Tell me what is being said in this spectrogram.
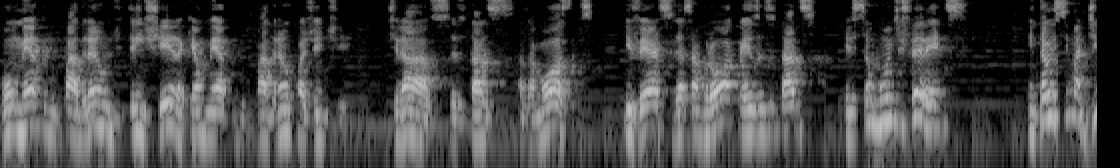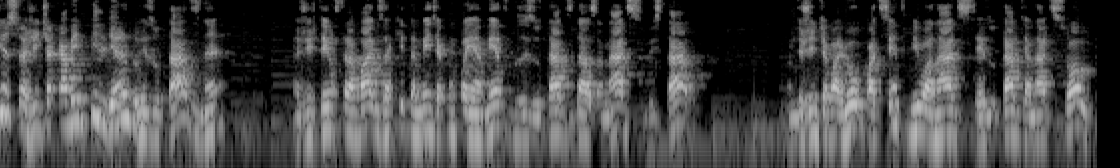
com um método padrão de trincheira, que é um método padrão para a gente tirar os resultados, as amostras, e versus essa broca, e os resultados eles são muito diferentes. Então, em cima disso, a gente acaba empilhando resultados, né? A gente tem uns trabalhos aqui também de acompanhamento dos resultados das análises do Estado, onde a gente avaliou 400 mil análises, resultados de análise solo,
